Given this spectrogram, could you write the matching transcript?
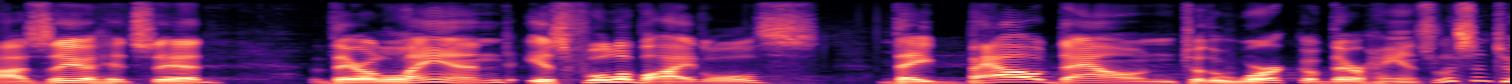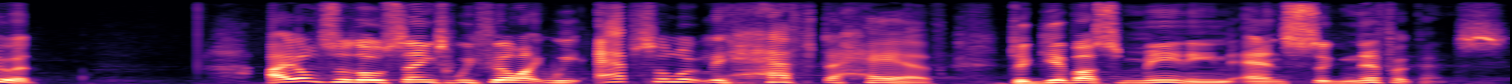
Isaiah had said, Their land is full of idols. They bow down to the work of their hands. Listen to it. Idols are those things we feel like we absolutely have to have to give us meaning and significance.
